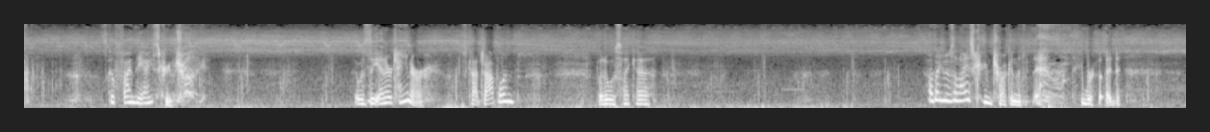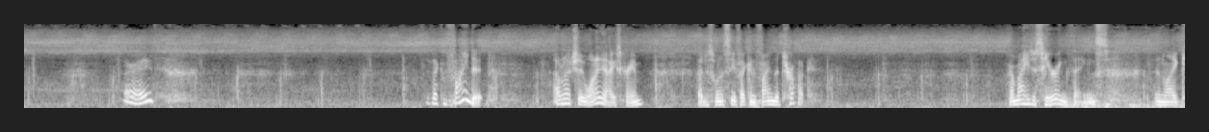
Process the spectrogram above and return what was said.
Let's go find the ice cream truck. It was the entertainer, Scott Joplin, but it was like a I think there's an ice cream truck in the neighborhood. All right. See if I can find it. I don't actually want any ice cream. I just want to see if I can find the truck. Or am I just hearing things? And like,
